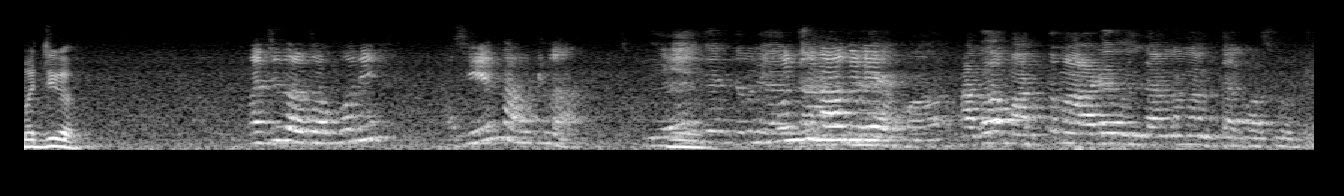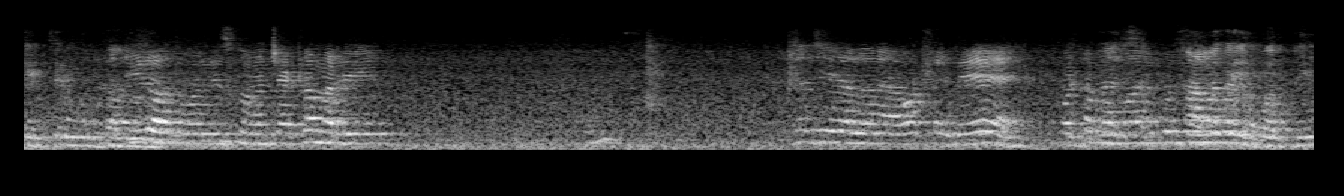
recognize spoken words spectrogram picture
మజ్జిగ మధ్య తాగుతావు పోనీ అసలు ఏం తాగట్లా కొంచెం నాదులే. అగో మొత్తం ఆడే ఉంది అన్నం అంతా కోసం తీసుకున్నాను చెట్ల మరి ఎంత చేయాలని అవట్లేదే చల్లగా అయిపోద్ది?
